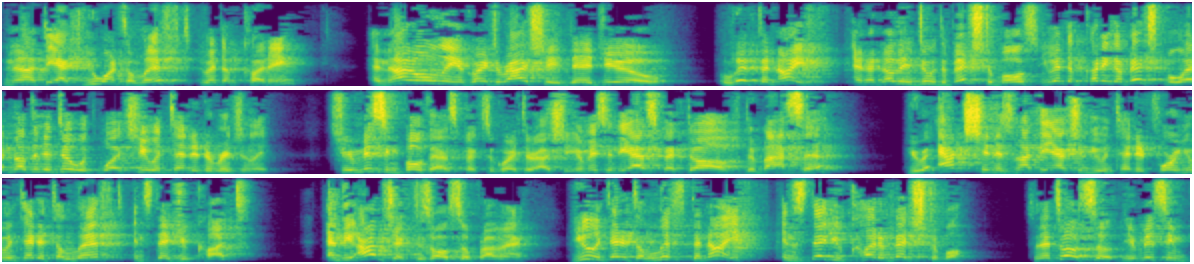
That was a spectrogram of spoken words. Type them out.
not the act you want to lift, you end up cutting. And not only, according to Rashi, did you lift a knife and had nothing to do with the vegetables, you end up cutting a vegetable that had nothing to do with what you intended originally. So you're missing both aspects, according to Rashi. You're missing the aspect of the masa. Your action is not the action you intended for. You intended to lift, instead you cut. And the object is also problematic. You intended to lift the knife, instead you cut a vegetable. So that's also, you're missing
